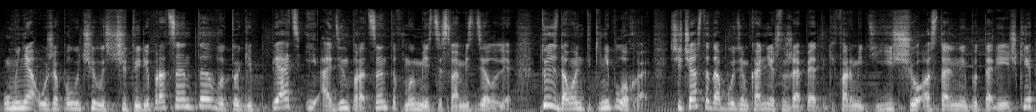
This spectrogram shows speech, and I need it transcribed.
у меня уже получилось 4%, в итоге 5 и 1% мы вместе с вами сделали. То есть довольно-таки неплохо. Сейчас тогда будем, конечно же, опять-таки фармить еще остальные батареечки.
